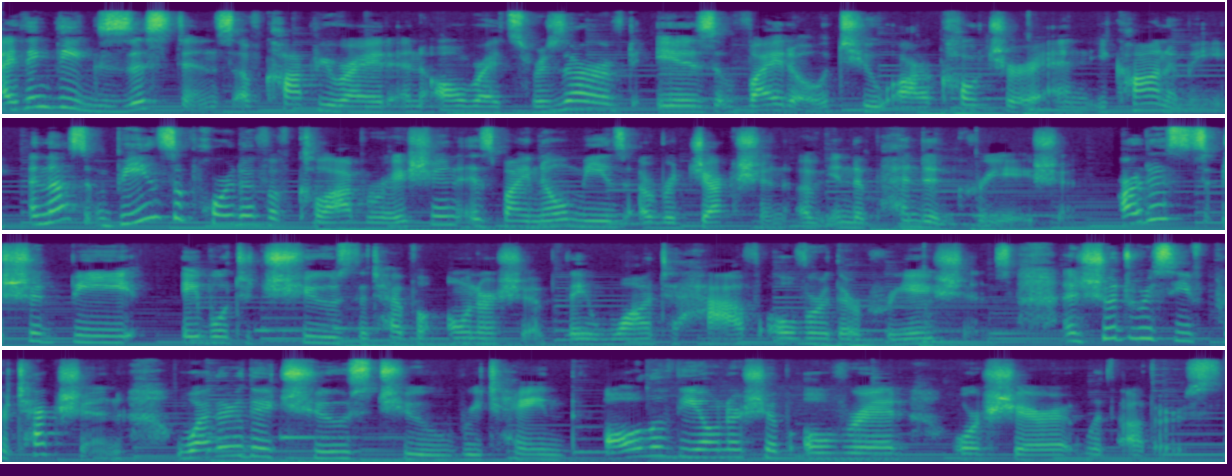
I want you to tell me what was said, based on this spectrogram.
I think the existence of copyright and all rights reserved is vital to our culture and economy. And thus, being supportive of collaboration is by no means a rejection of independent creation. Artists should be able to choose the type of ownership they want to have over their creations and should receive protection whether they choose to retain all of the ownership over it or share it with others.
